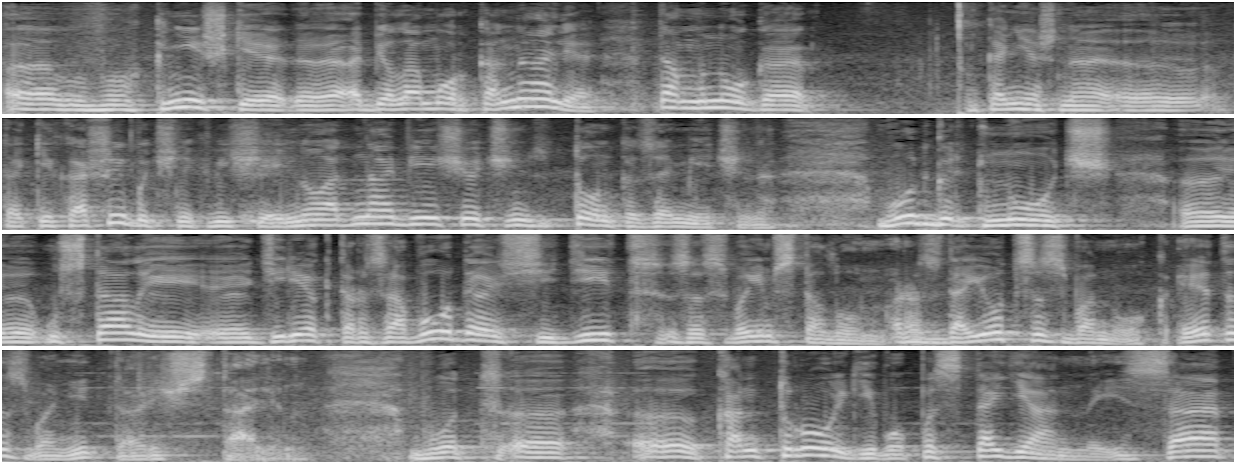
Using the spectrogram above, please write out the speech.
Э, в книжке о Беломор-канале там много конечно, э, таких ошибочных вещей, но одна вещь очень тонко замечена. Вот, говорит, ночь, э, усталый э, директор завода сидит за своим столом, раздается звонок, это звонит товарищ Сталин. Вот контроль его постоянный за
